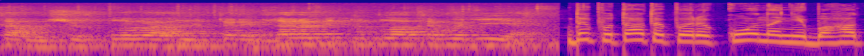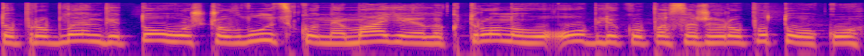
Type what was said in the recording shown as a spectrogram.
само, що впливає на тариф, заробітна плата водія. Депутати переконані, багато проблем від того, що в Луцьку немає електронного обліку пасажиропотоку.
